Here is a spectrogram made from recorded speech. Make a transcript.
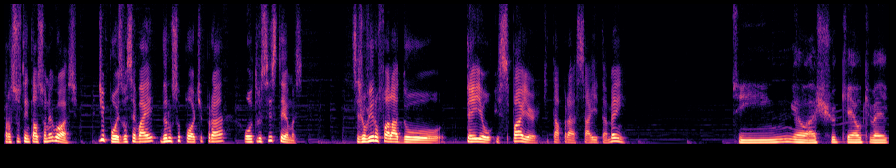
para sustentar o seu negócio. Depois você vai dando suporte para outros sistemas. Vocês já ouviram falar do Tail Spire, que tá para sair também? Sim, eu acho que é o que vai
